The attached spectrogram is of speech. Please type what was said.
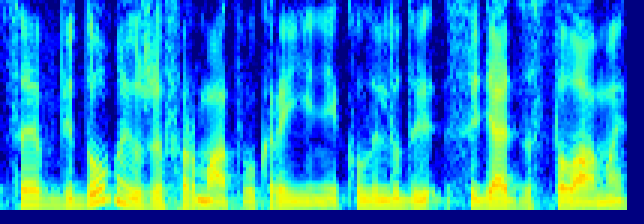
це відомий уже формат в Україні, коли люди сидять за столами е,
